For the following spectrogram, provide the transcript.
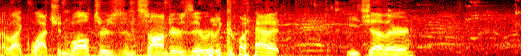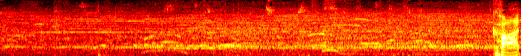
I like watching Walters and Saunders. They're really going at it each other. Caught.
